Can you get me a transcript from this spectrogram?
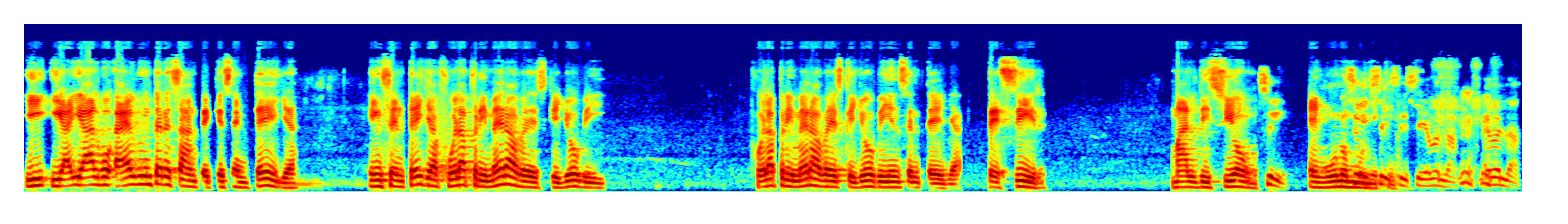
Y, y hay algo, hay algo interesante que Centella, en Centella fue la primera vez que yo vi, fue la primera vez que yo vi en Centella decir maldición sí, en unos sí, sí, muñequitos. sí, sí, es verdad. Es verdad.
